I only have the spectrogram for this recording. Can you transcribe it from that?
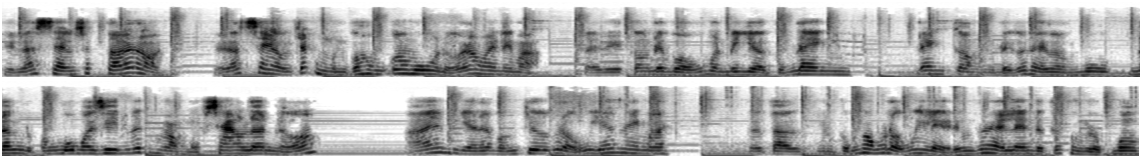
Thì lát sale sắp tới rồi. Thì lát sale chắc mình cũng không có mua nữa đâu anh em ạ. Tại vì con devil của mình bây giờ cũng đang đang cần để có thể mà mua nâng được con bumazin với vòng một sao lên nữa đấy, bây giờ nó vẫn chưa có đủ gì hết anh em ơi. Từ từ, mình cũng không có đủ nguyên liệu để mình có thể lên được cái phần lục môn.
